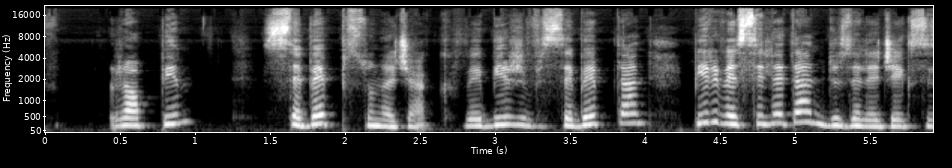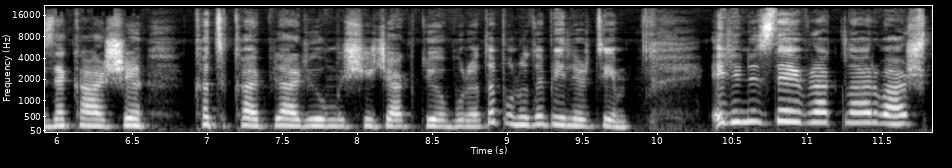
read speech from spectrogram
Rabbim sebep sunacak ve bir sebepten bir vesileden düzelecek size karşı katı kalpler yumuşayacak diyor burada bunu da belirteyim. Elinizde evraklar var.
